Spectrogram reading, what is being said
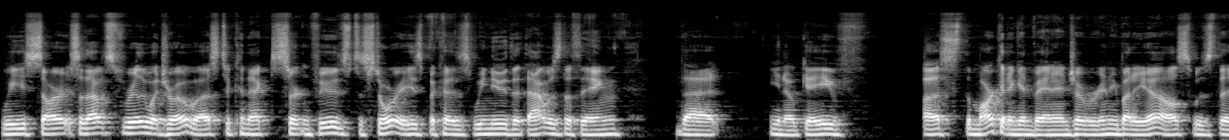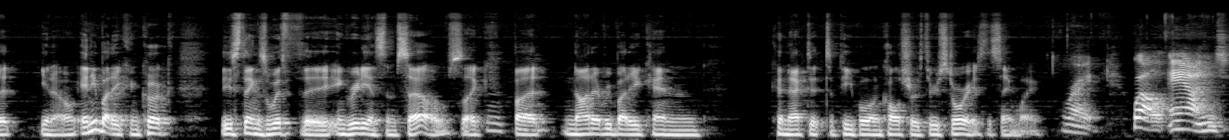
we started. So that's really what drove us to connect certain foods to stories because we knew that that was the thing that you know gave us the marketing advantage over anybody else was that you know anybody can cook these things with the ingredients themselves like mm-hmm. but not everybody can connect it to people and culture through stories the same way right well and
